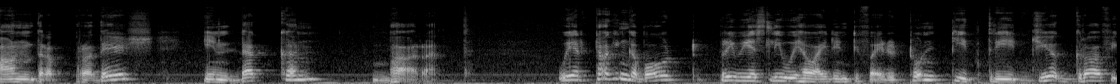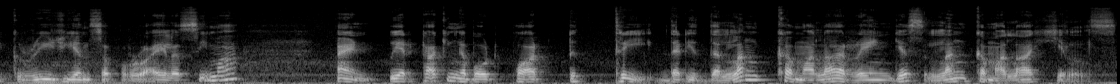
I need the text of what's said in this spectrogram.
Andhra Pradesh in Deccan, Bharat. We are talking about previously we have identified 23 geographic regions of Rayalaseema and we are talking about part 3 that is the Lankamala ranges, Lankamala hills.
